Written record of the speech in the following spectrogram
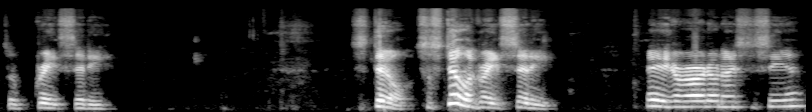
it's a great city. Still, so still a great city. Hey Gerardo, nice to see you.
